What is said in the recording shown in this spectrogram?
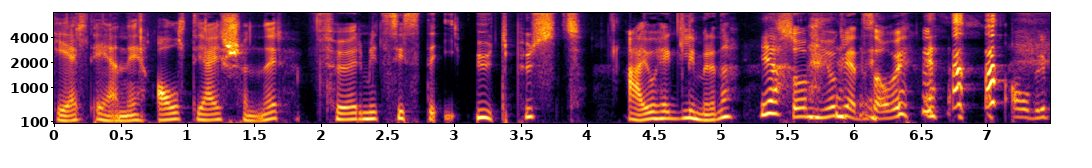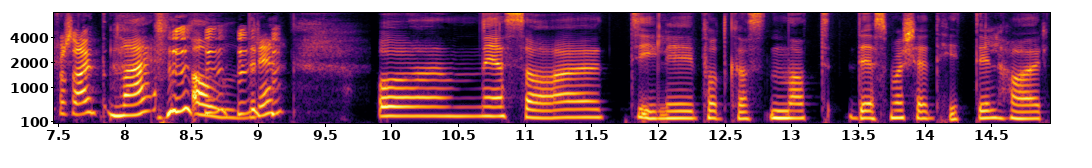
Helt enig. Alt jeg skjønner før mitt siste utpust, er jo helt glimrende. Ja. Så mye å glede seg over. aldri for seint. Nei, aldri. Og jeg sa tidlig i podkasten at det som har skjedd hittil, har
